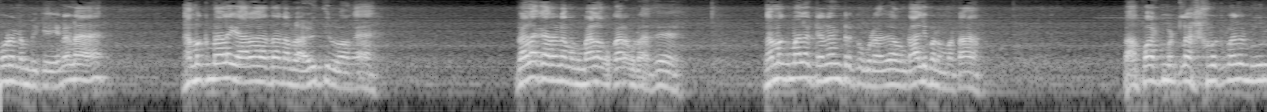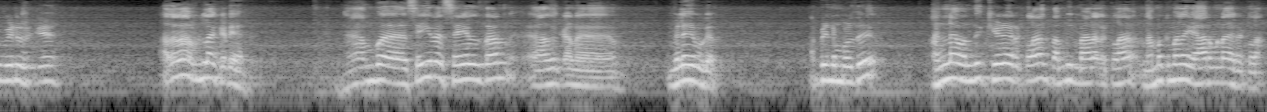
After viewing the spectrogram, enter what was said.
மூட நம்பிக்கை. என்னென்னா நமக்கு மேலே யாராவது தான் நம்மளை அழுத்திடுவாங்க. வேலைக்காரன் நமக்கு மேலே உட்காரக்கூடாது. நமக்கு மேலே டெனன்ட் இருக்கக்கூடாது. அவன் காலி பண்ண மாட்டான். அப்பார்ட்மெண்ட்டில் நமக்கு மேலே நூறு வீடு இருக்குது அதெல்லாம் அப்படிலாம் கிடையாது. நம்ம செய்கிற செயல் தான் அதுக்கான விளைவுகள் அப்படின்னும்பொழுது அண்ணன் வந்து கீழே இருக்கலாம் தம்பி மேலே இருக்கலாம் நமக்கு மேலே யார் வேணா இருக்கலாம்.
